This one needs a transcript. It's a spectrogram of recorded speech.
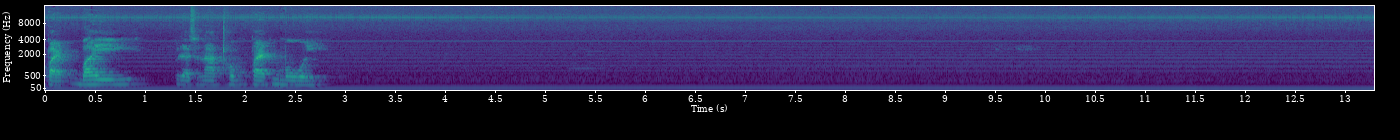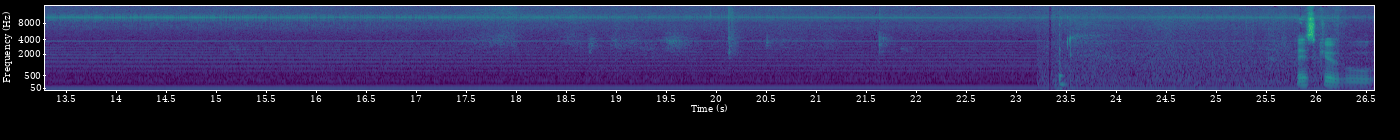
83វរៈសេនាធំ81 Est-ce que vous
